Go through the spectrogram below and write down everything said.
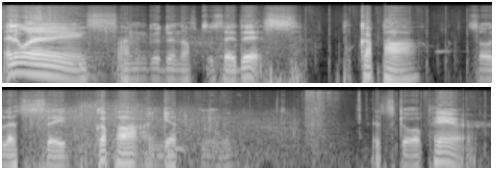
Anyways, I'm good enough to say this. Pukapa. So let's say Pukapa and get moving. Let's go up here.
